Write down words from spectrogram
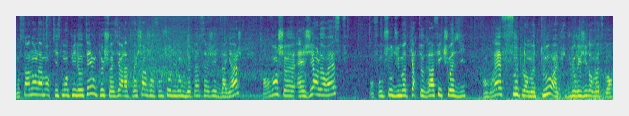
Concernant l'amortissement piloté, on peut choisir la précharge en fonction du nombre de passagers et de bagages. En revanche, euh, elle gère le reste en fonction du mode cartographique choisi. En bref, souple en mode tour et puis plus rigide en mode sport.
